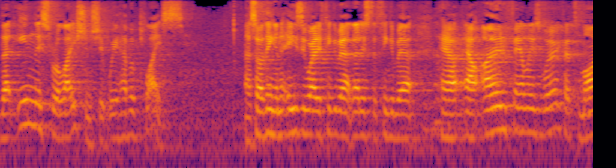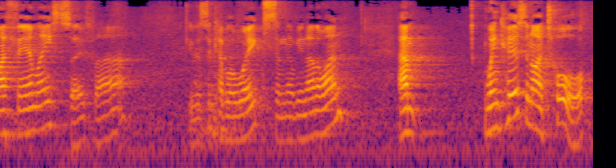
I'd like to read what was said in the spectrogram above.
that in this relationship we have a place. And so, I think an easy way to think about that is to think about how our own families work. That's my family so far. Give us a couple of weeks and there'll be another one. Um, when Kirsten and I talk,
